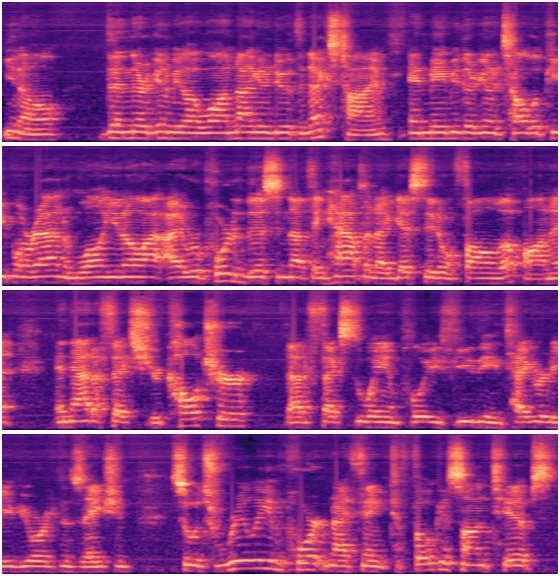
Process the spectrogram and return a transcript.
you know, then they're going to be like, well, I'm not going to do it the next time. And maybe they're going to tell the people around them, well, you know, I, I, reported this and nothing happened. I guess they don't follow up on it. And that affects your culture. That affects the way employees view the integrity of your organization. So it's really important, I think, to focus on tips,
